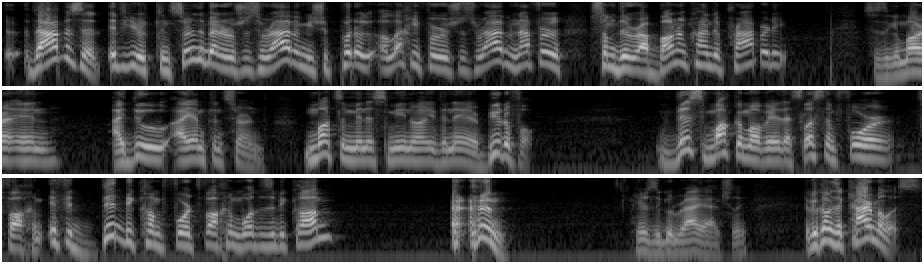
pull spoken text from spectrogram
The opposite. If you're concerned about Rosh Hashanah, you should put a, a lechi for Rosh Hashanah, not for some derabbanon kind of property. Says the Gemara in, I do, I am concerned. Matzah minas mino Beautiful. This makam over here that's less than four tfachim, if it did become four tfachim, what does it become? Here's a good raya actually. It becomes a karmelis.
